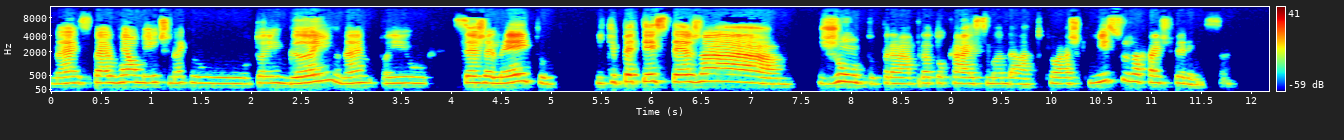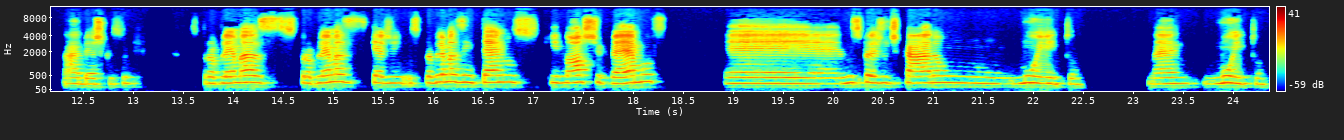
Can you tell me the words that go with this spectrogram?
né, espero realmente, né, que o Toninho ganhe, né, o Toninho seja eleito, e que o PT esteja junto para tocar esse mandato, que eu acho que isso já faz diferença, sabe? Acho que isso, os problemas, os problemas que a gente, os problemas internos que nós tivemos é, nos prejudicaram muito, né? Muito.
